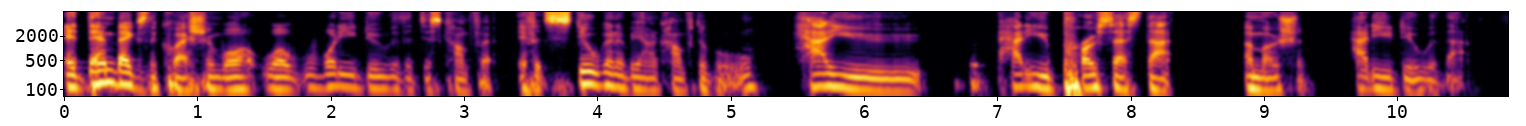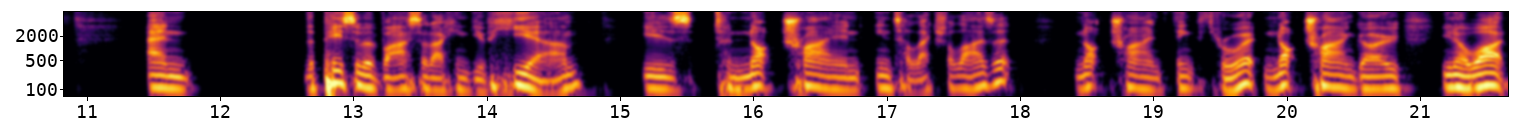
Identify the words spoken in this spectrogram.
It then begs the question well, well, what do you do with the discomfort? If it's still going to be uncomfortable, how do you how do you process that emotion? How do you deal with that? And the piece of advice that I can give here is to not try and intellectualize it, not try and think through it, not try and go, you know what?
